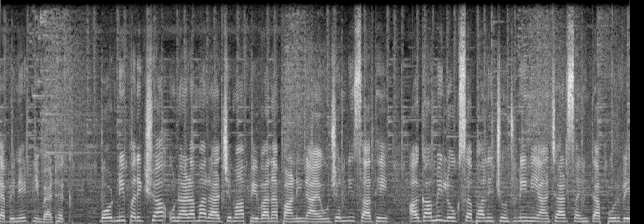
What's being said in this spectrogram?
કેબિનેટની બેઠક. બોર્ડની પરીક્ષા ઉનાળામાં રાજ્યમાં પીવાના પાણીના આયોજનની સાથે આગામી લોકસભાની ચૂંટણીની આચારસંહિતા પૂર્વે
